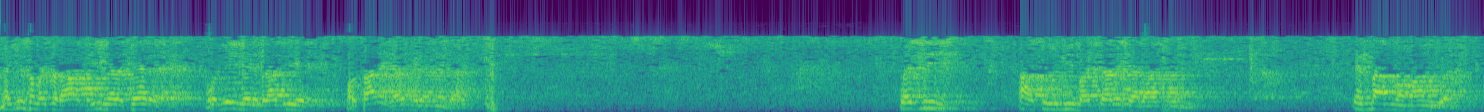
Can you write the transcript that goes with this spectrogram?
میں یوں سمجھتا رہا یہی میرا شہر ہے اور یہی میری برادری ہے اور سارے گھر میں رہنے گھر تو اتنی آسودگی بھائی چارے کے حالات میں اتنا نعمان ہوا۔ ہے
